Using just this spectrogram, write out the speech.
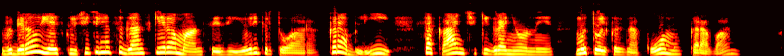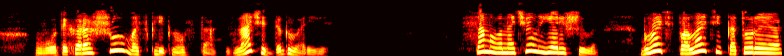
Выбирала я исключительно цыганские романсы из ее репертуара, корабли, стаканчики граненые, мы только знакомы, караван. — Вот и хорошо! — воскликнул Стас. — Значит, договорились. С самого начала я решила — бывать в палате, которая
